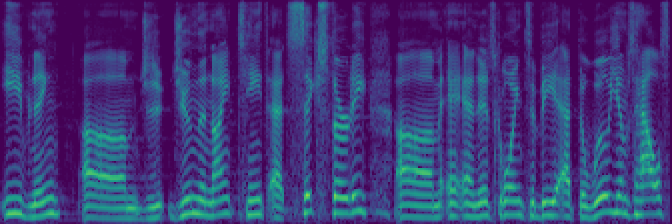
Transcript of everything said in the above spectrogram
evening um, J- June the 19th at 6.30 um, and, it's going to be at the williams house.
